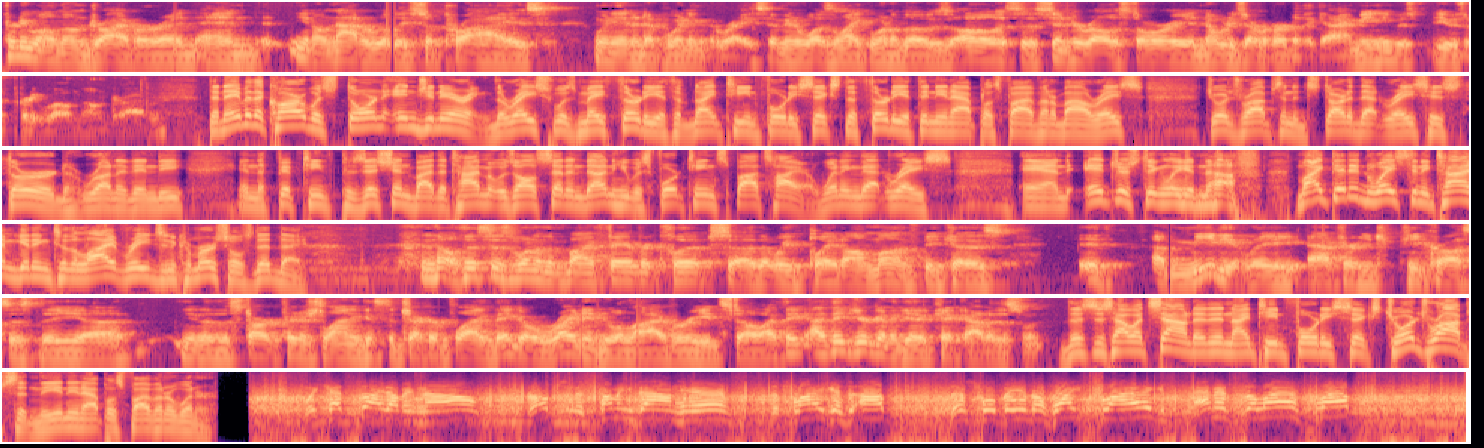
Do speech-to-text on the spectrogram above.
pretty well known driver, and and you know, not a really surprise when he ended up winning the race. I mean, it wasn't like one of those, oh, this is a Cinderella story and nobody's ever heard of the guy. I mean, he was he was a pretty well known driver. The name of the car was Thorn Engineering. The race was May 30th of 1946, the 30th Indianapolis 500 mile race. George Robson had started that race his third run at Indy in the 15th position. By the time it was all said and done, he was 14 spots higher, winning that race. And interestingly enough, Mike, they didn't waste any time getting to the live reads and commercials, did they? No, this is one of the, my favorite clips uh, that we've played all month because it immediately after he, he crosses the uh, you know the start finish line and gets the checkered flag, they go right into a live read. So I think I think you're going to get a kick out of this one. This is how it sounded in 1946. George Robson, the Indianapolis 500 winner. We catch sight of him now. Robson is coming down here. The flag is up. This will be the white flag, and it's the last lap.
